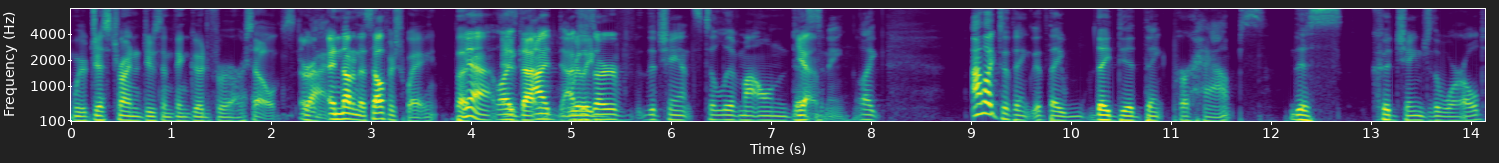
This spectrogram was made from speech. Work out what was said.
we're just trying to do something good for ourselves, or, right? And not in a selfish way, but yeah, like I, I deserve the chance to live my own destiny. Yeah. Like I like to think that they they did think perhaps this could change the world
